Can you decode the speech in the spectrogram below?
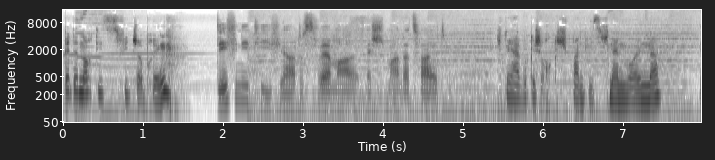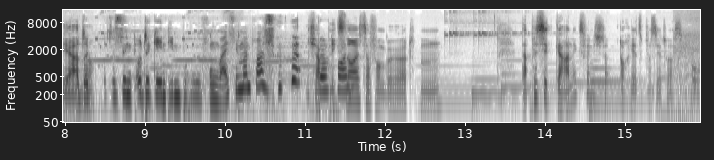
bitte noch dieses Feature bringen. Definitiv, ja. Das wäre mal echt mal an der Zeit. Ich bin ja wirklich auch gespannt, wie sie sich nennen wollen, ne? Ja, oder, ne? oder, sind, oder gehen die in Berufung? Weiß jemand was? Ich habe nichts? Neues davon gehört. Hm. Da passiert gar nichts, wenn ich da... Doch, jetzt passiert was. Oh.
